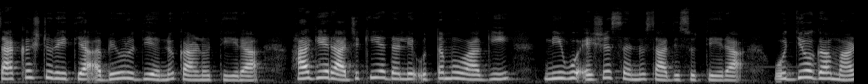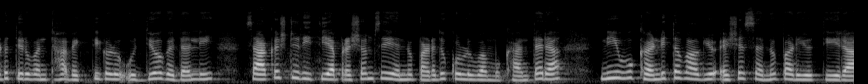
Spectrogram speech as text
ಸಾಕಷ್ಟು ರೀತಿಯ ಅಭಿವೃದ್ಧಿಯನ್ನು ಕಾಣುತ್ತೀರಾ? ಹಾಗೆ ರಾಜಕೀಯದಲ್ಲಿ ಉತ್ತಮವಾಗಿ ನೀವು ಯಶಸ್ಸನ್ನು ಸಾಧಿಸುತ್ತೀರಾ? ಉದ್ಯೋಗ ಮಾಡುತ್ತಿರುವಂತಹ ವ್ಯಕ್ತಿಗಳು ಉದ್ಯೋಗದಲ್ಲಿ ಸಾಕಷ್ಟು ರೀತಿಯ ಪ್ರಶಂಸೆಯನ್ನು ಪಡೆದುಕೊಳ್ಳುವ ಮುಖಾಂತರ ನೀವು ಖಂಡಿತವಾಗಿಯೂ ಯಶಸ್ಸನ್ನು ಪಡೆಯುತ್ತೀರಾ?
